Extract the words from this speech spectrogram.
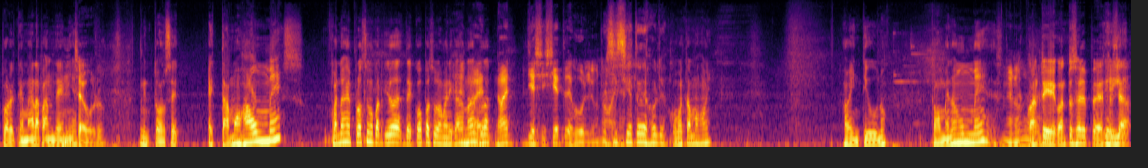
por el tema de la pandemia. Seguro. Entonces, estamos a un mes. ¿Cuándo es el próximo partido de, de Copa Sudamericana? Eh, No, no, no, es, no es 17 de julio, ¿no? 17 de julio. ¿Cómo estamos hoy? A 21. Estamos menos un mes. Menos de un ¿Cuánto, y ¿Cuánto es el, esto Y- sea,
